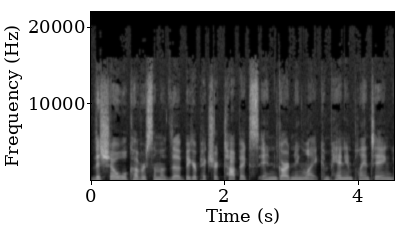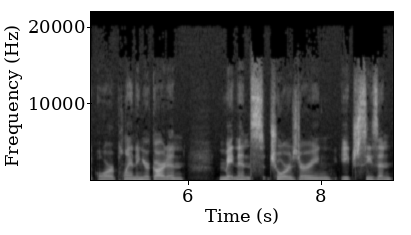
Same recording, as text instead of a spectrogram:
This show will cover some of the bigger picture topics in gardening, like companion planting or planting your garden, maintenance chores during each season,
